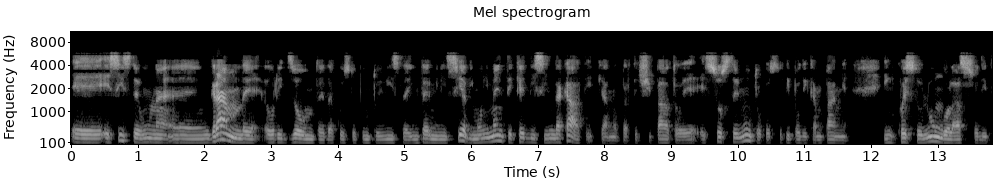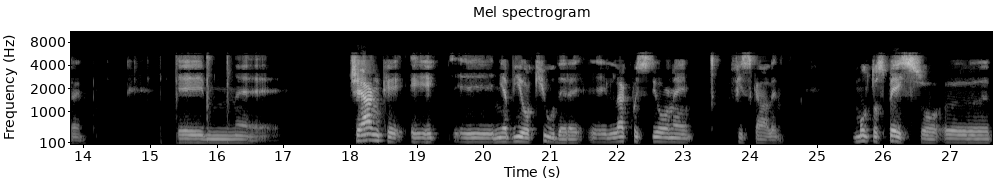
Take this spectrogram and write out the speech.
eh, esiste una, eh, un grande orizzonte da questo punto di vista in termini sia di movimenti che di sindacati che hanno partecipato e, e sostenuto questo tipo di campagne in questo lungo lasso di tempo. E, ehm, eh, c'è anche, e, e, mi avvio a chiudere, eh, la questione fiscale. Molto spesso eh,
